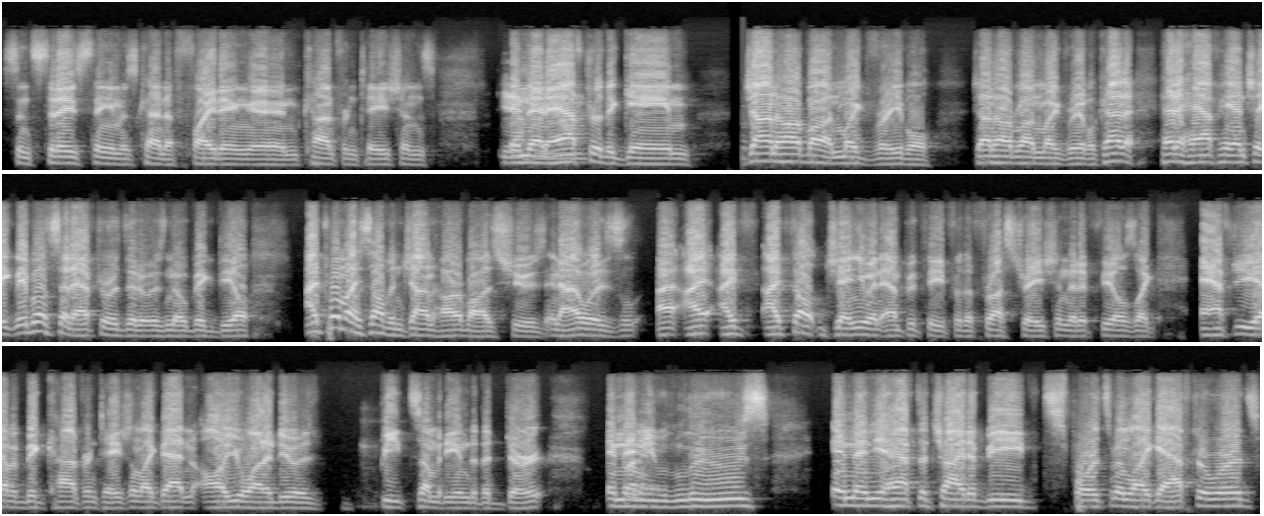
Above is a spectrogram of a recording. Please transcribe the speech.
Since today's theme is kind of fighting and confrontations, Yeah, and then for sure. after the game, John Harbaugh and Mike Vrabel, John Harbaugh and Mike Vrabel kind of had a half handshake. They both said afterwards that it was no big deal. I put myself in John Harbaugh's shoes, and I was I I, I felt genuine empathy for the frustration that it feels like after you have a big confrontation like that, and all you want to do is beat somebody into the dirt, and then Right. you lose, and then you have to try to be sportsmanlike afterwards.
